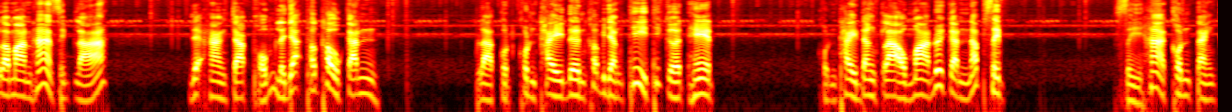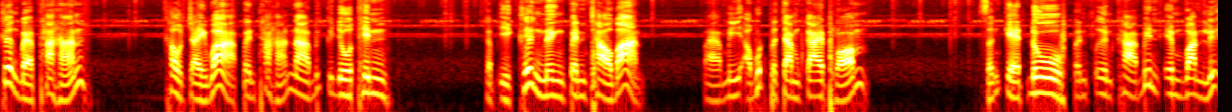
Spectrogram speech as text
ประมาณ 50 หลา และห่างจากผมระยะเท่าๆกัน ปรากฏคนไทยเดินเข้าไปยังที่ที่เกิดเหตุ คนไทยดังกล่าวมาด้วยกันนับสิบสี่ห้าคนแต่งเครื่องแบบทหาร เข้าใจว่าเป็นทหารนาวิกโยธิน กับอีกครึ่งหนึ่งเป็นชาวบ้าน แต่มีอาวุธประจำกายพร้อม สังเกตดูเป็นปืนคาบิน M1 หรือ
